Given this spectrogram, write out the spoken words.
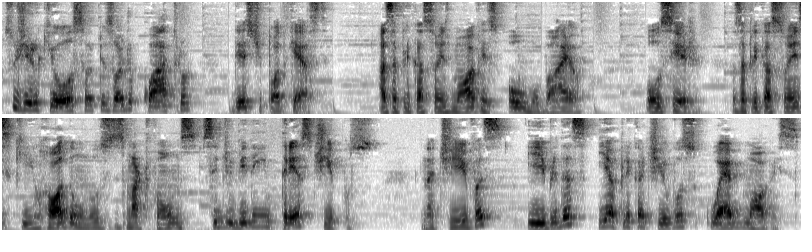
sugiro que ouça o episódio 4 deste podcast. As aplicações móveis ou mobile, ou seja, as aplicações que rodam nos smartphones, se dividem em três tipos: nativas, híbridas e aplicativos web móveis.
